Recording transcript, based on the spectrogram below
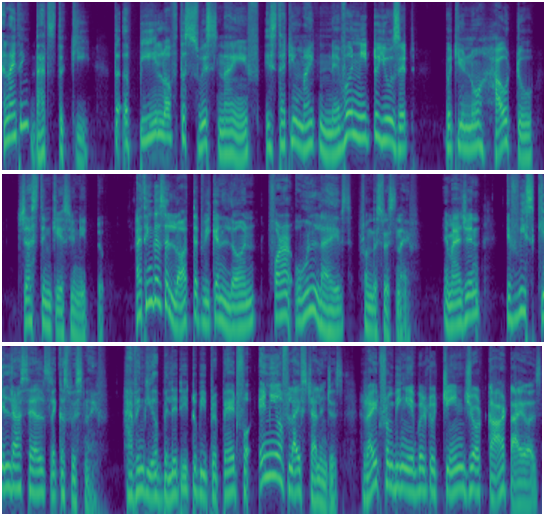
And I think that's the key. The appeal of the Swiss knife is that you might never need to use it, but you know how to just in case you need to. I think there's a lot that we can learn for our own lives from the Swiss knife. Imagine if we skilled ourselves like a Swiss knife, having the ability to be prepared for any of life's challenges, right from being able to change your car tires,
